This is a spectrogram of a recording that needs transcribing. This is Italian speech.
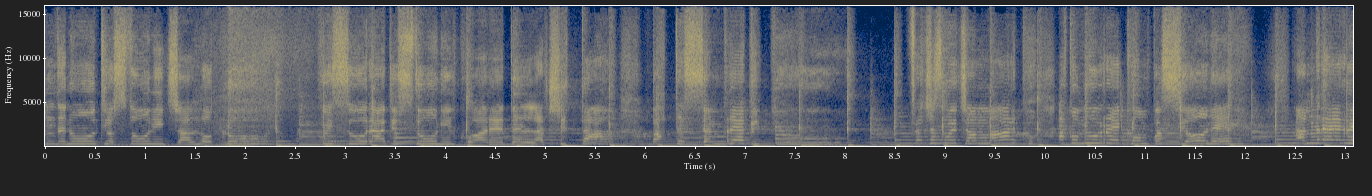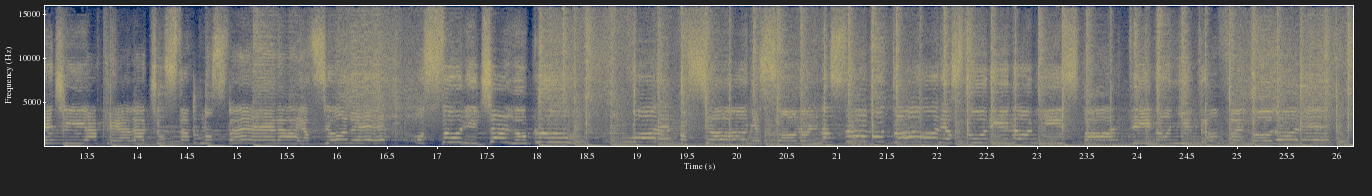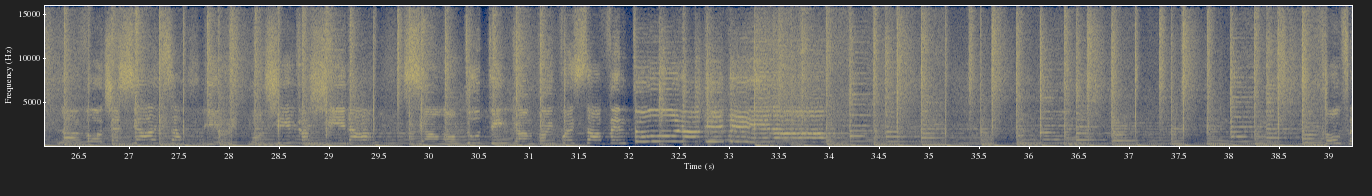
benvenuti Ostuni giallo-blu Qui su Radio Ostuni il cuore della città Batte sempre di più. Francesco e Gianmarco a condurre con passione. Andrea in regia crea la giusta atmosfera e azione. Ostuni giallo-blu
